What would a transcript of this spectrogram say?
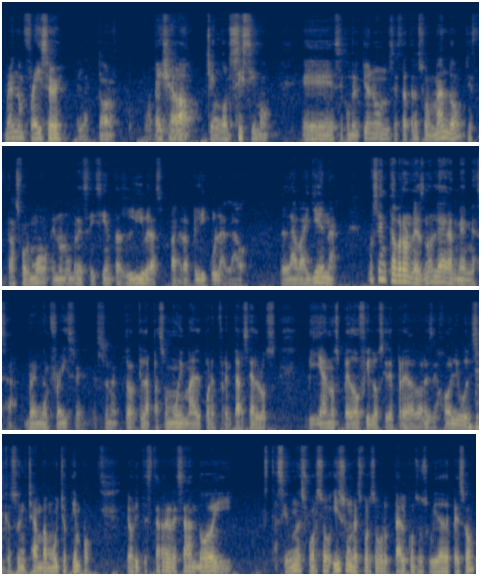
Brandon Fraser, el actor guapísimo, chingoncísimo, eh, se convirtió en un, se está transformando, se transformó en un hombre de 600 libras para la película La, la ballena. No sean cabrones, no le hagan memes a Brendan Fraser. Es un actor que la pasó muy mal por enfrentarse a los villanos pedófilos y depredadores de Hollywood. y que en chamba mucho tiempo. Y ahorita está regresando y está haciendo un esfuerzo, hizo un esfuerzo brutal con su subida de peso.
